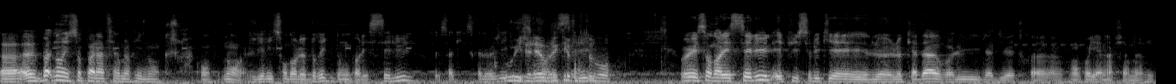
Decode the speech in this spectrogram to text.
Euh, euh, bah, non, ils sont pas à l'infirmerie, non, que je raconte. Non, je veux dire, ils sont dans le brick, donc dans les cellules. C'est ça qui serait logique. Oui, j'allais objecter fortement. Oui, ils sont dans les cellules. Et puis celui qui est le, cadavre, lui, il a dû être envoyé à l'infirmerie.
